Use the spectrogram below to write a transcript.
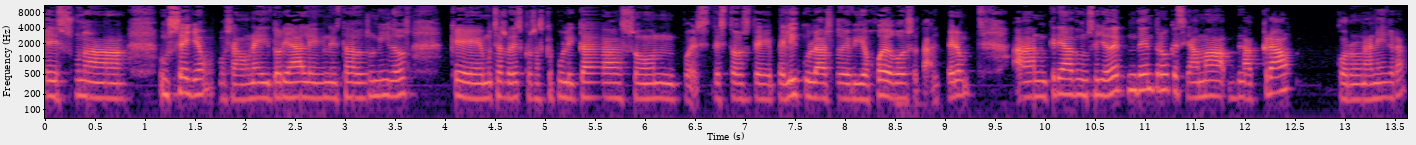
es una, un sello, o sea, una editorial en Estados Unidos que muchas veces cosas que publica son pues de estos de películas o de videojuegos o tal, pero han creado un sello de, dentro que se llama Black Crown, Corona Negra,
